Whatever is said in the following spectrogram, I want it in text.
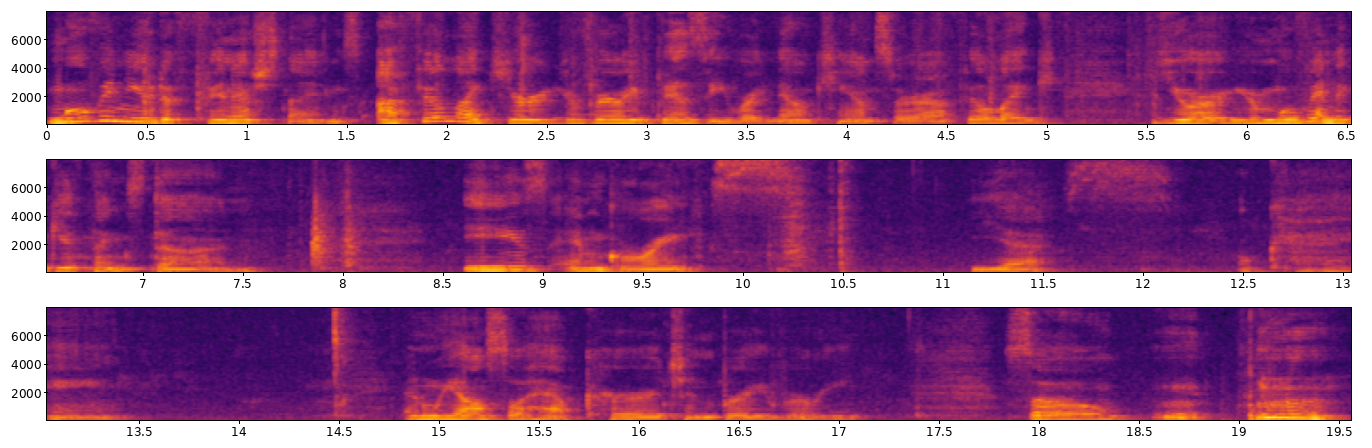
moving you to finish things. I feel like you're you're very busy right now, Cancer. I feel like you're you're moving to get things done. Ease and grace. Yes. Okay. And we also have courage and bravery. So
